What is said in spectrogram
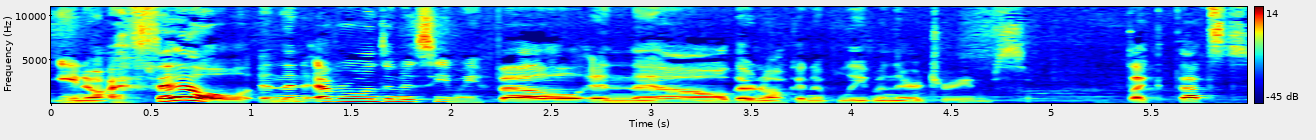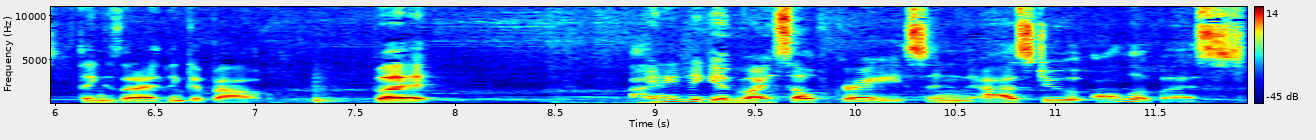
you know i fail and then everyone's to see me fail and now they're not to believe in their dreams. Like that's things that i think about. But i need to give myself grace and as do all of us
